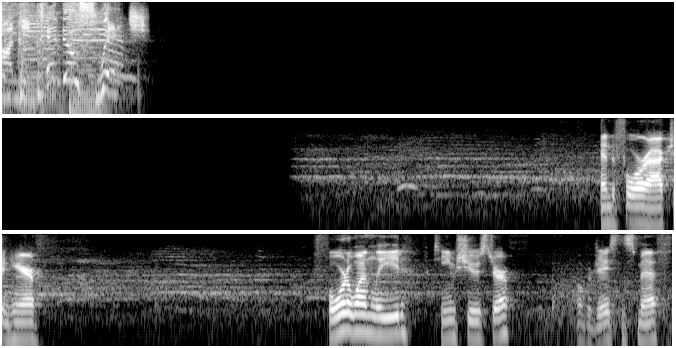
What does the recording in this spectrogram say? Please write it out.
on Nintendo Switch. End of four action here. Four to one lead, Team Shuster over Jason Smith.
